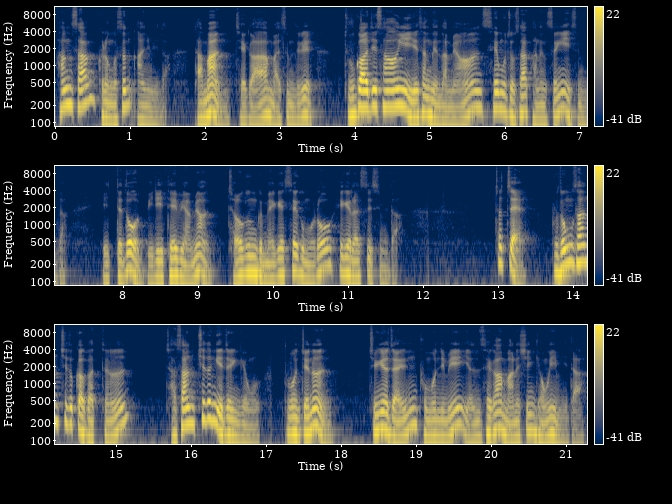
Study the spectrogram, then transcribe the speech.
항상 그런 것은 아닙니다. 다만 제가 말씀드릴 두 가지 상황이 예상된다면 세무조사 가능성이 있습니다. 이때도 미리 대비하면 적은 금액의 세금으로 해결할 수 있습니다. 첫째, 부동산 취득과 같은 자산 취득 예정인 경우. 두 번째는 증여자인 부모님이 연세가 많으신 경우입니다.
